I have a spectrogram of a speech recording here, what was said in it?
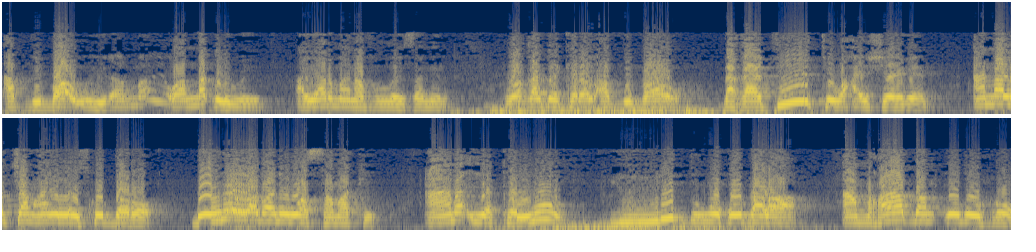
aladibaau uu yidhi waa naqli wey ayaar maan ha fududaysanina waqad dakara aladibaau dhaqaatiirtu waxay sheegeen ana aljamca in laysku daro bayna labani wa samaki. Caano iyo kalluun yuuriddu wuxuu dhalaa amraadan cuduro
